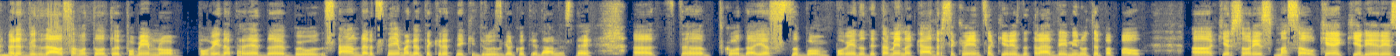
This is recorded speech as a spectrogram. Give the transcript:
mhm. rad bi dodal samo to, to je pomembno povedati, ne, da je bil standard snemanja takrat nekaj drugega, kot je danes. Uh, uh, tako da jaz bom povedal, da je tam ena kader sekvenca, ki res da traja dve minute pa pol. Uh, kjer so res masovke, kjer, res,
